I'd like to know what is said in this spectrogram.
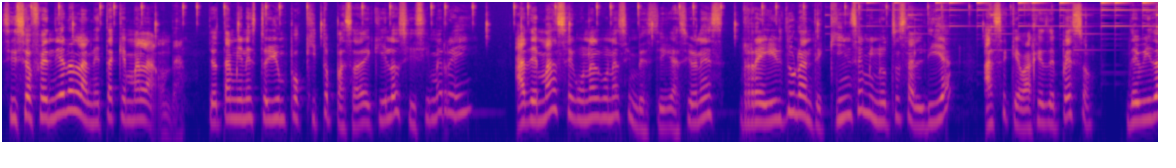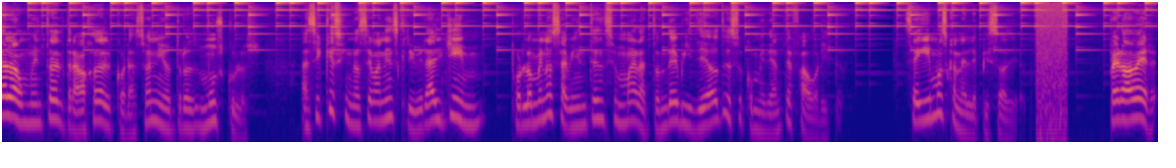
si se ofendieron, la neta, qué mala onda. Yo también estoy un poquito pasada de kilos y sí me reí. Además, según algunas investigaciones, reír durante 15 minutos al día hace que bajes de peso, debido al aumento del trabajo del corazón y otros músculos. Así que si no se van a inscribir al gym, por lo menos aviéntense un maratón de videos de su comediante favorito. Seguimos con el episodio. Pero a ver,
